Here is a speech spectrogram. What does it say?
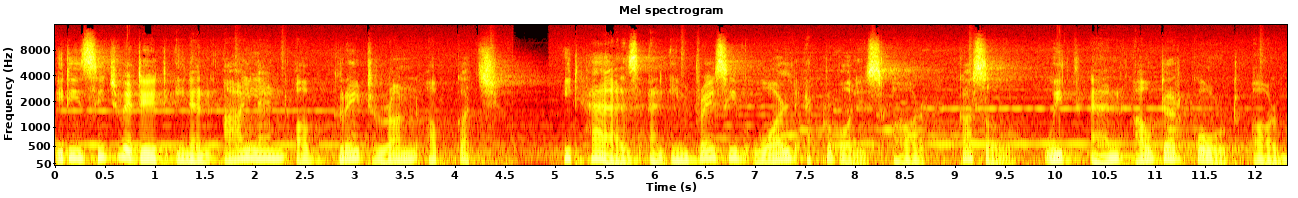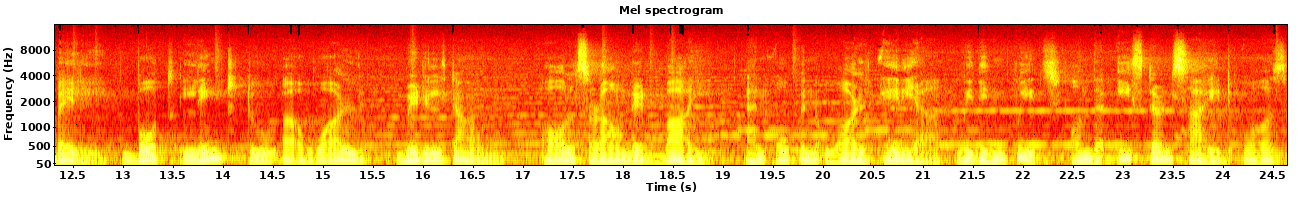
It is situated in an island of Great Rann of Kutch. It has an impressive walled acropolis or castle with an outer court or bailey, both linked to a walled middle town, all surrounded by an open walled area within which on the eastern side was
